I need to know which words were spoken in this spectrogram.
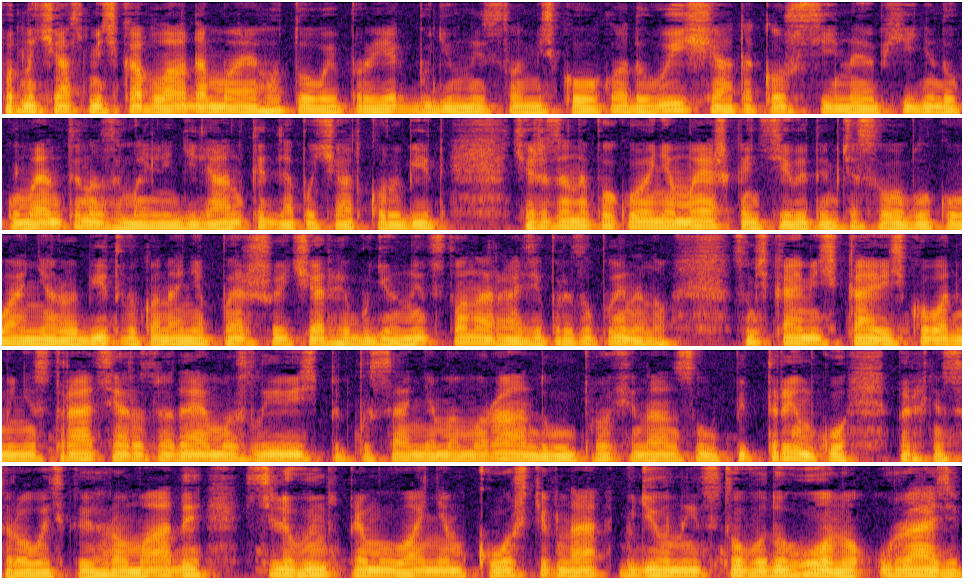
Водночас міська влада має готовий проєкт будівництва міського кладовища, а також всі необхідні документи на земельні ділянки для початку робіт. Через занепокоєння мешканців і тимчасове блокування робіт виконання першої черги будівництва наразі призупинено. Сумська міська військова адміністрація розглядає можливість підписання меморандуму про фінансову підтримку Верхньосировицької громади з цільовим спрямуванням коштів на будівництво водогону. У разі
